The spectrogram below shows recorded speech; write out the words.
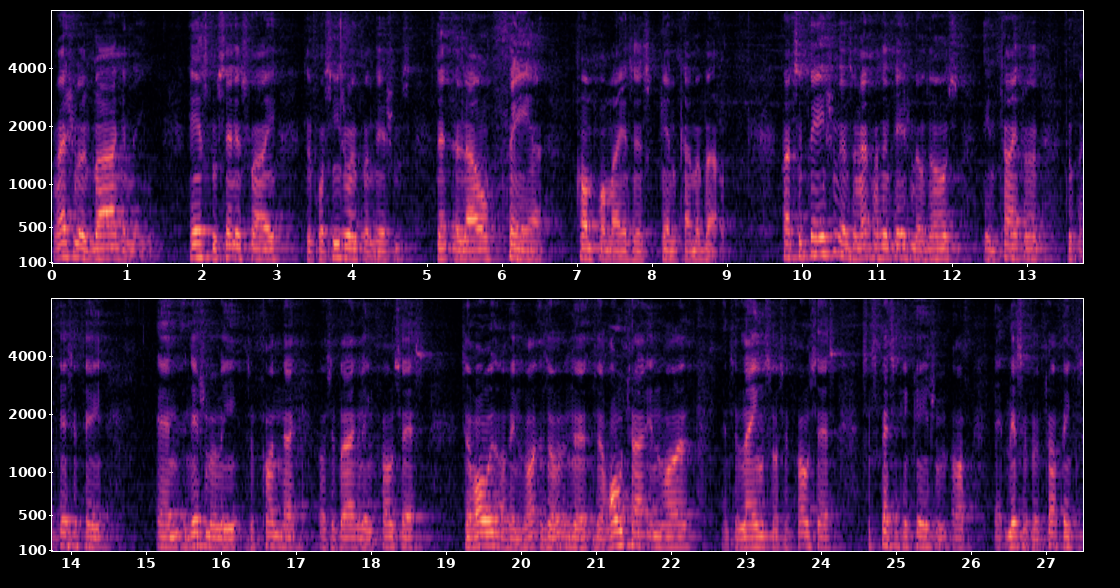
rational bargaining has to satisfy the procedural conditions that allow fair compromises can come about. Participation and the representation of those entitled to participate, and additionally the conduct of the bargaining process, the role of the, the, the rota involved, and the length of the process, the specification of admissible topics,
